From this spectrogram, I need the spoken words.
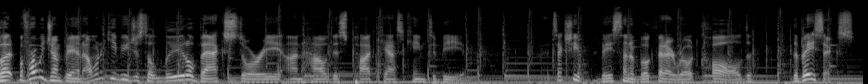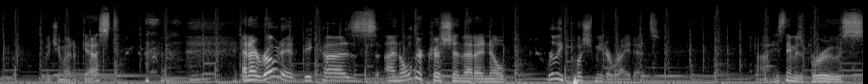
But before we jump in, I want to give you just a little backstory on how this podcast came to be. It's actually based on a book that I wrote called The Basics, which you might have guessed. and I wrote it because an older Christian that I know really pushed me to write it. Uh, his name is Bruce,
